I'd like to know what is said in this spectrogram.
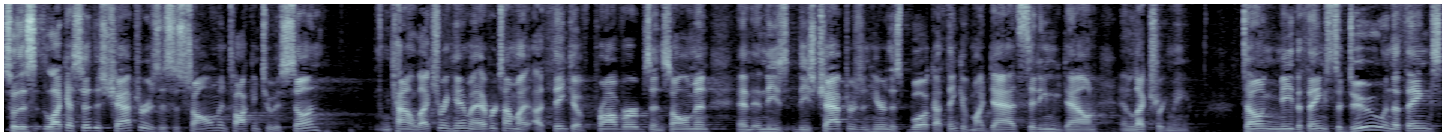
So this, like I said, this chapter is this is Solomon talking to his son and kind of lecturing him. Every time I, I think of Proverbs and Solomon and, and these, these chapters and here in this book, I think of my dad sitting me down and lecturing me, telling me the things to do and the things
